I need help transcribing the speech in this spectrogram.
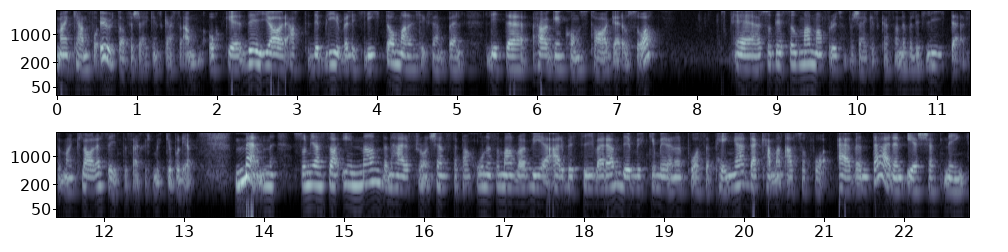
man kan få ut av Försäkringskassan. Och eh, det gör att det blir väldigt lite om man är till exempel lite höginkomsttagare och så. Eh, så det summan man får ut från Försäkringskassan är väldigt lite, så man klarar sig inte särskilt mycket på det. Men som jag sa innan, den här från tjänstepensionen som man var via arbetsgivaren, det är mycket mer än en påse pengar. Där kan man alltså få även där en ersättning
